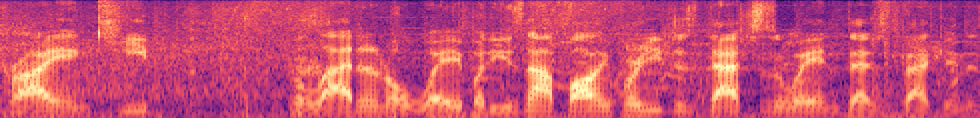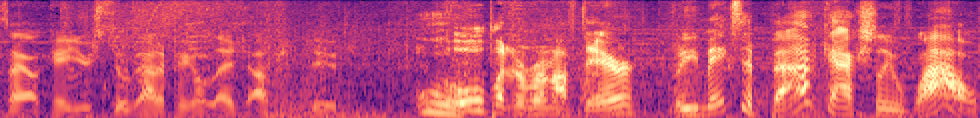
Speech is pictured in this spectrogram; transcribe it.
try and keep Vuhladdin away, but he's not falling for it. He just dashes away and dashes back in. It's like, okay, you still got to pick a ledge option, dude. Oh, but a run off there. But he makes it back, actually. Wow.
